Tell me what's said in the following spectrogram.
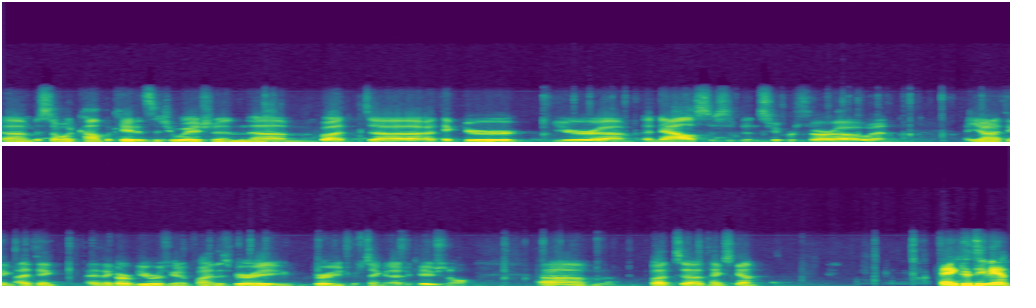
um, a somewhat complicated situation, um, but uh, I think your your um, analysis has been super thorough, and you know I think I think I think our viewers are going to find this very very interesting and educational. But uh, thanks again. Thank you, Divya.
